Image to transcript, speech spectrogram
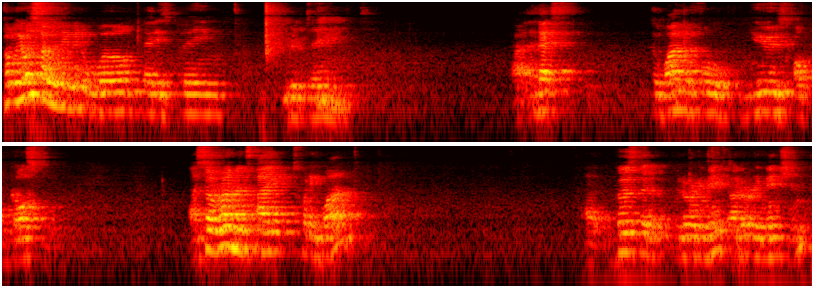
But we also live in a world that is being redeemed. Uh, and that's the wonderful news of the gospel. Uh, so Romans 8 21 verse that I'd already, I'd already mentioned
